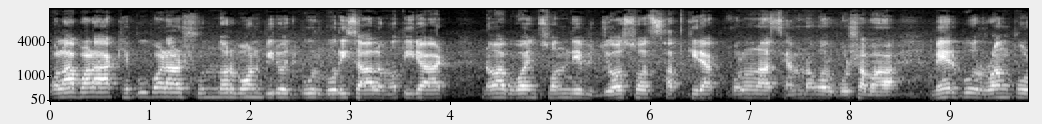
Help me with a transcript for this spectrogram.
কলাপাড়া, খেপুপাড়া, সুন্দরবন, পিরোজপুর, বরিশাল, মতিরাট, নবাবগঞ্জ, সন্দ্বীপ, যশোর, সাতক্ষীরা, খুলনা, শ্যামনগর, গোসাবা, মেহেরপুর, রংপুর,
